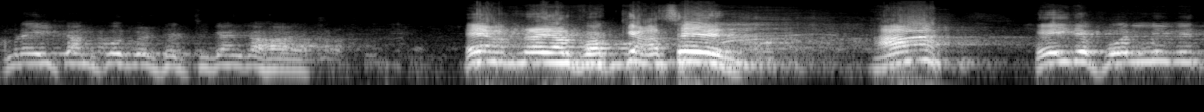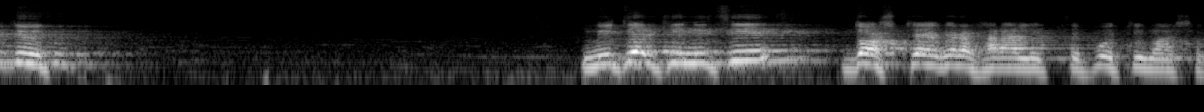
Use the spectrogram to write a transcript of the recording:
আমরা এই কাম করব, সে ঠিকাঙ্কা হয়। আপনারা এর পক্ষে আছেন? হ্যাঁ? এই যে পল্লী বিদ্যুৎ। মিটার কিনেছি, দশ টাকা করে ভাড়া লিখছে প্রতি মাসে।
